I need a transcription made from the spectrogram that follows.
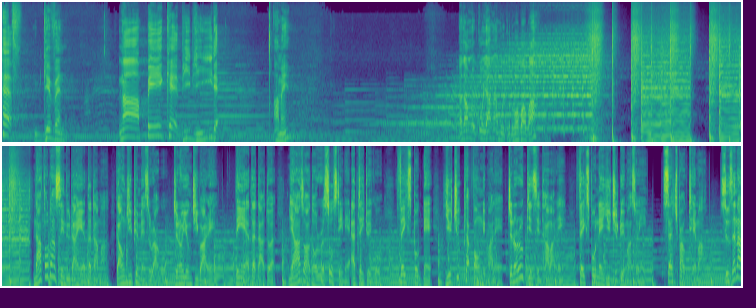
have given ငါပေးခဲ့ပြီးပြီတဲ့အာမင်ဒါကြောင့်မလို့ကိုရမယ့်အမှုကိုသဘောပေါက်ပါနာတော်တာစင်သူတိုင်းရဲ့အသက်တာမှာကောင်းကြီးဖြစ်မယ်ဆိုတာကိုကျွန်တော်ယုံကြည်ပါတယ်။သင်ရဲ့အသက်တာအတွက်များစွာသော resource တွေနဲ့ update တွေကို Facebook နဲ့ YouTube platform တွေမှာလည်းကျွန်တော်တို့ပြင်ဆင်ထားပါတယ်။ Facebook နဲ့ YouTube တွေမှာဆိုရင် search box ထဲမှာစုစွမ်းနာ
